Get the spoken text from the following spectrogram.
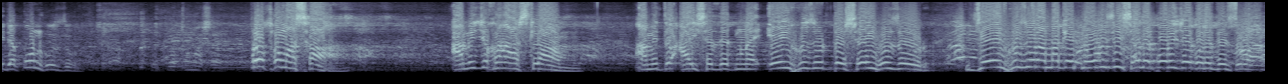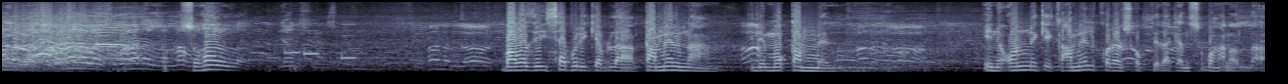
এটা কোন হুজুর? প্রথম আসা আমি যখন আসলাম, আমি তো আইসা দেখ না এই হুজুর তো সেই হুজুর, যেই হুজুর আমাকে নবীজির সাথে পরিচয় করে দিয়েছে সুবহানাল্লাহ। বাবা যে ইসাপুরি কেবলা, কামেল না, ইনি মোকাম্মেল। ইনি অন্যকে কামেল করার শক্তি রাখেন সুবাহান আল্লাহ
